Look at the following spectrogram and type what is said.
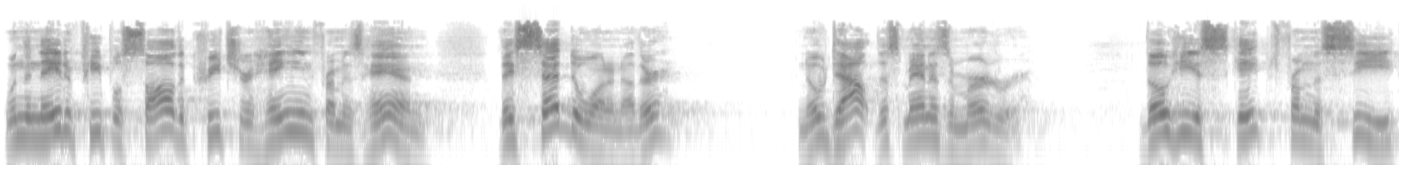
When the native people saw the creature hanging from his hand, they said to one another, No doubt this man is a murderer. Though he escaped from the sea,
